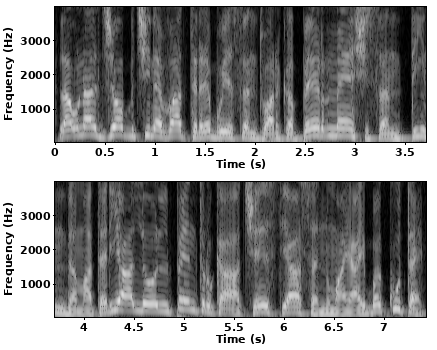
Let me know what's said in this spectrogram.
La un alt job, cineva trebuie să întoarcă perne și să întindă materialul pentru ca acestea să nu mai aibă cute.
